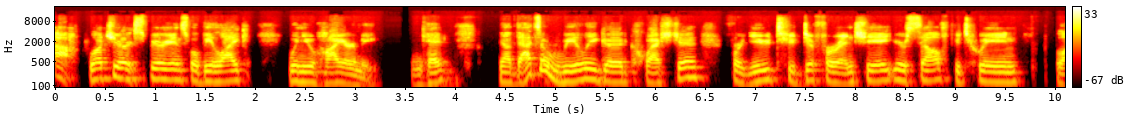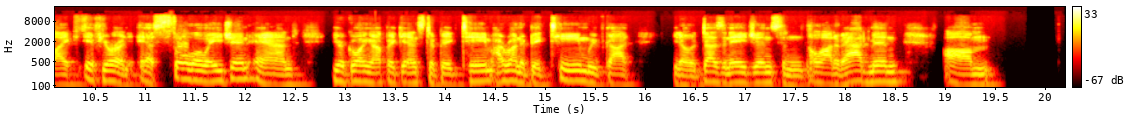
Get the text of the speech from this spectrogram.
Ah, what your experience will be like when you hire me. Okay. Now, that's a really good question for you to differentiate yourself between like if you're an, a solo agent and you're going up against a big team, I run a big team. We've got you know a dozen agents and a lot of admin. Um,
